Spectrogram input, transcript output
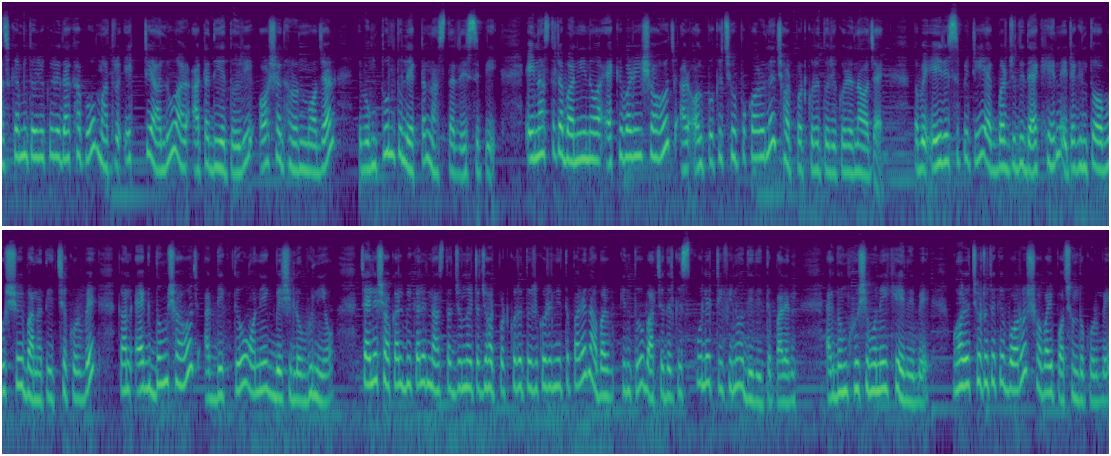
আজকে আমি তৈরি করে দেখাবো মাত্র একটি আলু আর আটা দিয়ে তৈরি অসাধারণ মজার এবং তুলতুলে একটা নাস্তার রেসিপি এই নাস্তাটা বানিয়ে নেওয়া একেবারেই সহজ আর অল্প কিছু উপকরণে ঝটপট করে তৈরি করে নেওয়া যায়। তবে এই রেসিপিটি একবার যদি দেখেন, এটা কিন্তু অবশ্যই বানাতে ইচ্ছে করবে, কারণ একদম সহজ আর দেখতেও অনেক বেশি লোভনীয়। চাইলে সকাল বিকালের নাস্তার জন্য এটা ঝটপট করে তৈরি করে নিতে পারেন, আবার কিন্তু বাচ্চাদেরকে স্কুলের টিফিনও দিয়ে দিতে পারেন। একদম খুশি মনেই খেয়ে নেবে। ঘরের ছোট থেকে বড় সবাই পছন্দ করবে।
